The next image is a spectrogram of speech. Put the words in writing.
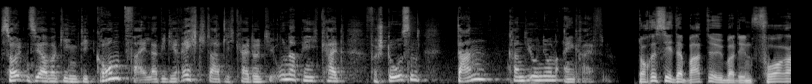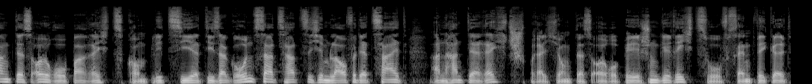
Sollten sie aber gegen die Grundpfeiler wie die Rechtsstaatlichkeit und die Unabhängigkeit verstoßen, dann kann die Union eingreifen. Doch ist die Debatte über den Vorrang des Europarechts kompliziert. Dieser Grundsatz hat sich im Laufe der Zeit anhand der Rechtsprechung des Europäischen Gerichtshofs entwickelt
